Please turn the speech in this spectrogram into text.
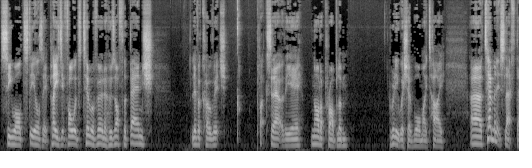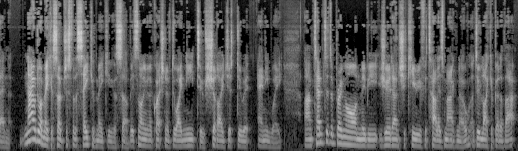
Seiwald steals it, plays it forward to Timo Werner, who's off the bench. Livakovic plucks it out of the air. Not a problem. really wish I'd worn my tie. Uh, 10 minutes left then. Now, do I make a sub just for the sake of making a sub? It's not even a question of do I need to, should I just do it anyway? I'm tempted to bring on maybe Xherdan Shaqiri for Talles Magno. I do like a bit of that.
